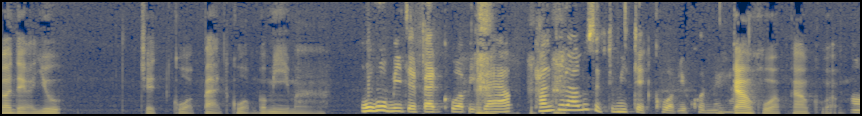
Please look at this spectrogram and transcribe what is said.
ก็เด็กอายุเจ็ดขวบแปดขวบก็มีมา โอ้โหมีเจ็ดแปดขวบอีกแล้ว ครั้งที่แล้วรู้สึกจะมีเจ็ดขวบอยู่คนไหมคะเก้าขวบเก้าขวบอ๋อ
